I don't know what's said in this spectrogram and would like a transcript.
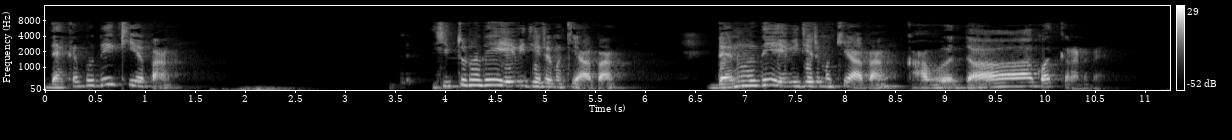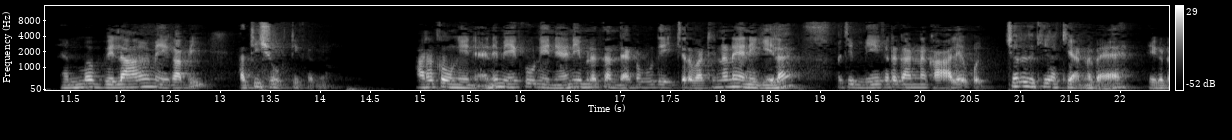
දැකපු දේ කියපන්. හිතුන දේ ඒ විදිහටම කියපන්. දැනුන දේ ඒ විදිහටම කියපන්. කවදාකවත් කරන්න බෑ. හැම වෙලාවෙම මේක අපි අතිශෝක්ති කරනවා. අරක උනේ නැහැනේ මේක උනේ නැහැනේ එහෙම නැත්නම් දැකපු දේ ඉච්චර වටින නැහැනේ කියලා. ඉතින් මේකට ගන්න කාලය කොච්චරද කියලා කියන්න බෑ. ඒකට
